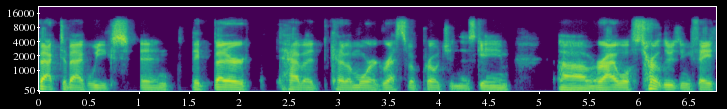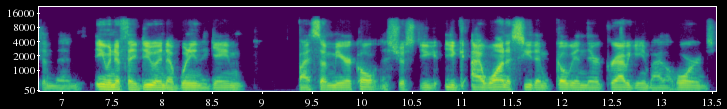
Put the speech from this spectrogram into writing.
back to back weeks. And they better have a kind of a more aggressive approach in this game, uh, or I will start losing faith in them. Even if they do end up winning the game by some miracle, it's just you. you I want to see them go in there, grab a game by the horns,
